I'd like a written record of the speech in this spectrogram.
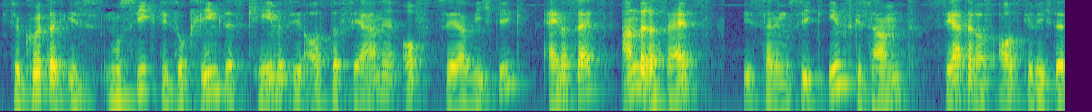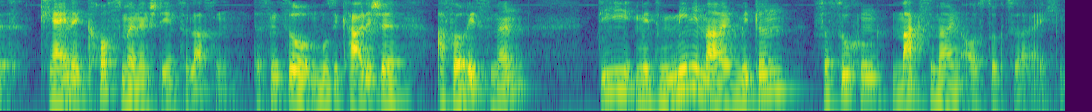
Für Kurtag ist Musik, die so klingt, als käme sie aus der Ferne, oft sehr wichtig. Einerseits, andererseits ist seine Musik insgesamt sehr darauf ausgerichtet, kleine Kosmen entstehen zu lassen. Das sind so musikalische Aphorismen, die mit minimalen Mitteln versuchen, maximalen Ausdruck zu erreichen.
